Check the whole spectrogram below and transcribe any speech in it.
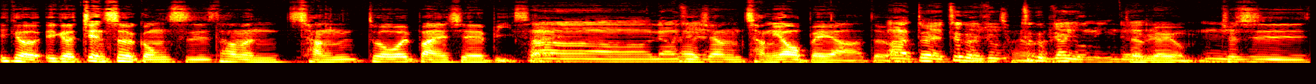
一个一个建设公司，他们常都会办一些比赛啊，了解，像长耀杯啊，对吧？啊，对，这个就这个比较有名的，对，比较有名，嗯、就是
